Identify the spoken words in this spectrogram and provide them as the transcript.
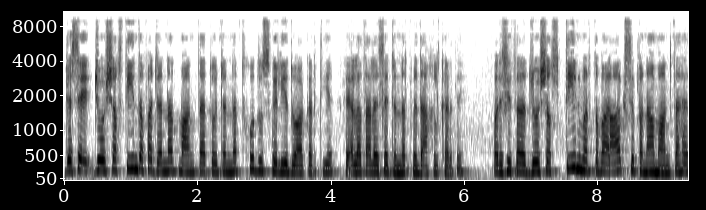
جیسے جو شخص تین دفعہ جنت مانگتا ہے تو جنت خود اس کے لیے دعا کرتی ہے کہ اللہ تعالیٰ اسے جنت میں داخل کر دے۔ اور اسی طرح جو شخص تین مرتبہ آگ سے پناہ مانگتا ہے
